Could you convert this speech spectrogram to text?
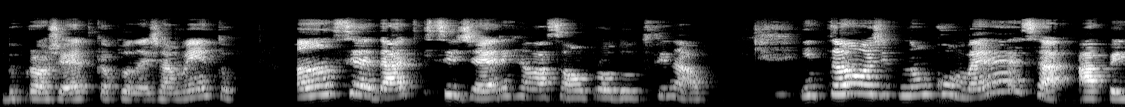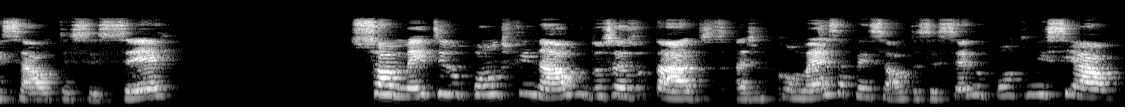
do projeto, que é o planejamento, a ansiedade que se gera em relação ao produto final. Então, a gente não começa a pensar o TCC somente no ponto final dos resultados. A gente começa a pensar o TCC no ponto inicial.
